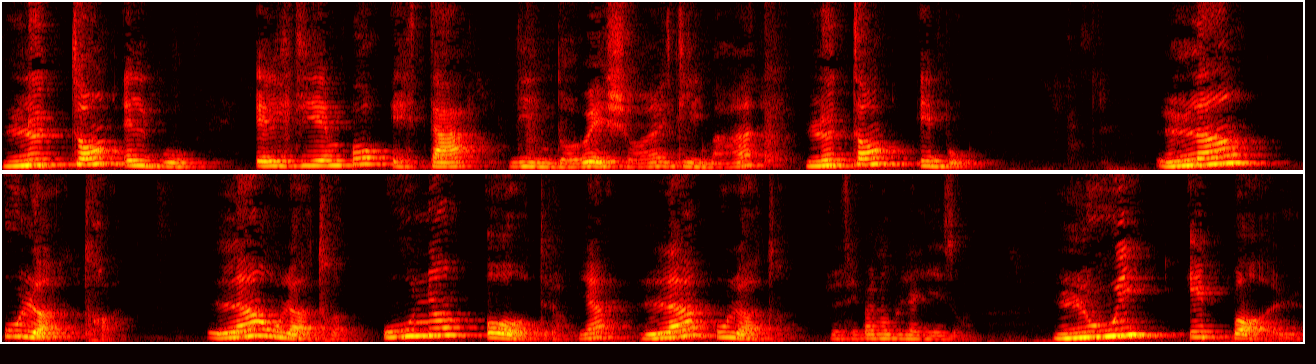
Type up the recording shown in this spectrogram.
Le temps est beau. El tiempo está lindo, bello, ¿eh? el clima. ¿eh? Le temps est beau. L'un ou l'autre. L'un ou l'autre. Uno ou autre. Bien L'un ou l'autre. Je ne fais pas non plus la liaison. Louis et Paul.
